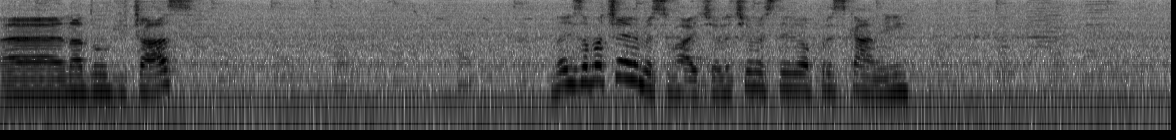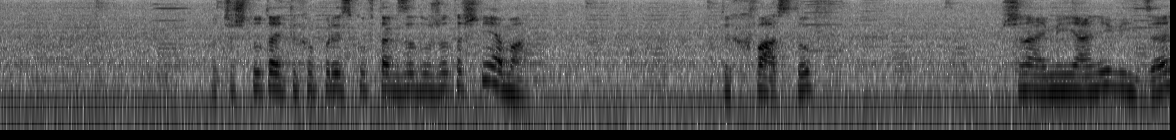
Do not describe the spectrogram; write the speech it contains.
e, na długi czas. No i zobaczymy, słuchajcie, lecimy z tymi opryskami. Chociaż tutaj tych oprysków tak za dużo też nie ma. Tych chwastów. Przynajmniej ja nie widzę.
